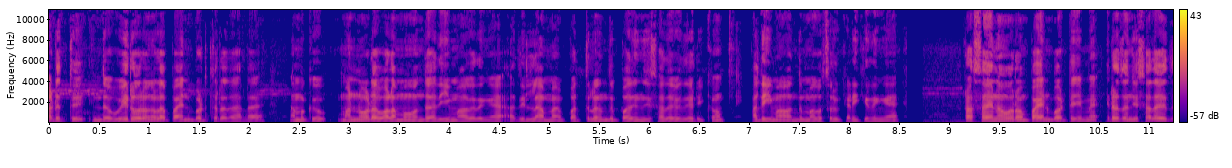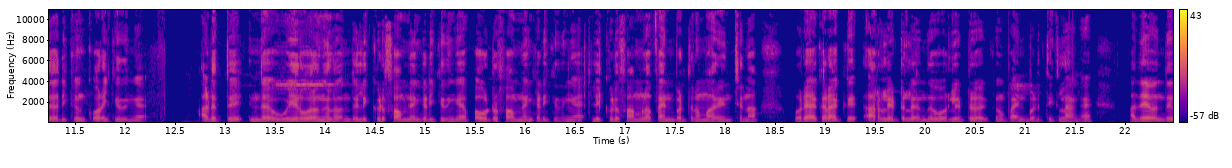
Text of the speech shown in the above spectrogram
அடுத்து இந்த உயிர் உரங்களை பயன்படுத்துறதால நமக்கு மண்ணோட வளமும் வந்து அதிகமாகுதுங்க. அது இல்லாமல் பத்துலேருந்து பதினஞ்சு சதவீதம் வரைக்கும் அதிகமாக வந்து மகசூல் கிடைக்குதுங்க. ரசாயன உரம் பயன்பாட்டையுமே இருபத்தஞ்சி சதவீதம் வரைக்கும் குறைக்குதுங்க. அடுத்து இந்த உயிர் உரங்கள் வந்து லிக்விட் ஃபார்ம்லேயும் கிடைக்குதுங்க பவுடர் ஃபார்ம்லேயும் கிடைக்குதுங்க. லிக்விட் ஃபார்மில் பயன்படுத்துகிற மாதிரி இருந்துச்சுன்னா ஒரு ஏக்கராக்கு அரை லிட்டர்லேருந்து ஒரு லிட்டர் வரைக்கும் பயன்படுத்திக்கலாங்க. அதே வந்து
